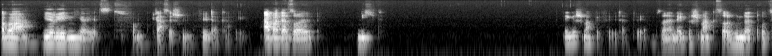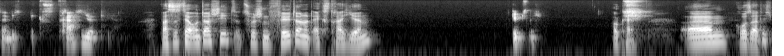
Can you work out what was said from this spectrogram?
Aber wir reden hier jetzt vom klassischen Filterkaffee. Aber da soll nicht der Geschmack gefiltert werden, sondern der Geschmack soll hundertprozentig extrahiert werden. Was ist der Unterschied zwischen filtern und extrahieren? Gibt's nicht. Okay. Ähm, großartig.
